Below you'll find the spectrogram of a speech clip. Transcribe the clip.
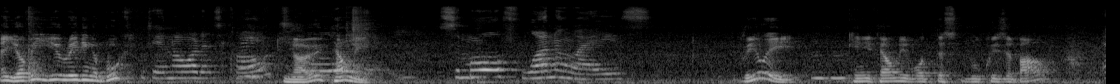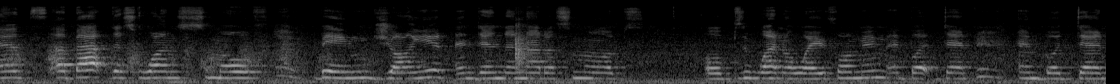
Hey Jovi, you reading a book? Do you know what it's called? No, tell me. Small Runaways. Really? Mm-hmm. Can you tell me what this book is about? It's about this one small being giant and then another small obs went away from him and but then and but then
